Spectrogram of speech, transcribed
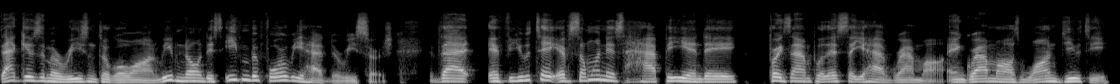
that gives them a reason to go on. We've known this even before we had the research that if you take, if someone is happy and they, for example, let's say you have grandma and grandma's one duty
